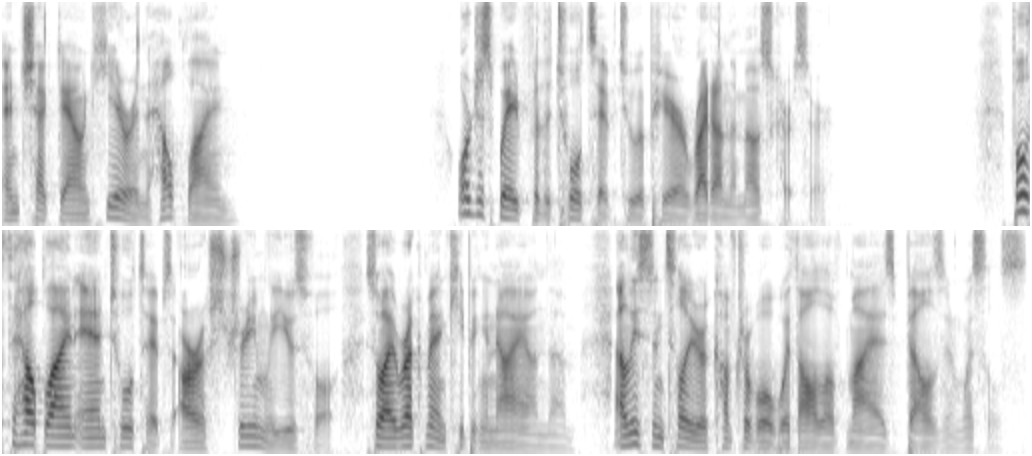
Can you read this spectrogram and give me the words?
and check down here in the helpline, or just wait for the tooltip to appear right on the mouse cursor. Both the helpline and tooltips are extremely useful, so I recommend keeping an eye on them, at least until you're comfortable with all of Maya's bells and whistles.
